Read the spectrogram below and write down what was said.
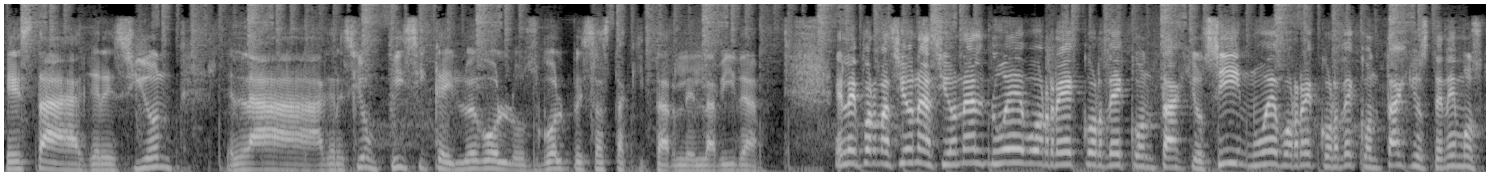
esta agresión la agresión física y luego los golpes hasta quitarle la vida. En la información nacional, nuevo récord de contagios. Sí, nuevo récord de contagios. Tenemos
